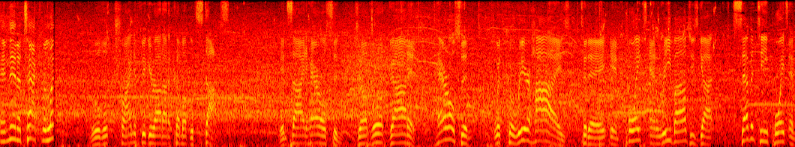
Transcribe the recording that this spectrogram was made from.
and then attack for left. Louisville trying to figure out how to come up with stops. Inside Harrellson. Jump hook, got it. Harrellson with career highs today in points and rebounds. He's got 17 points and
